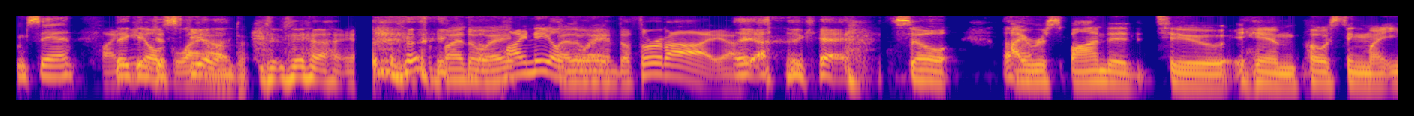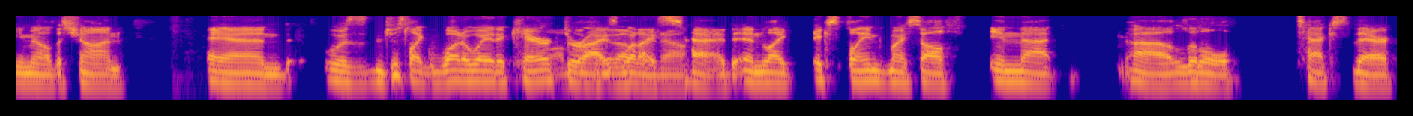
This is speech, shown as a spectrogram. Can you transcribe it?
I'm saying They can just feel it. yeah, yeah. By the way, pineal by the way, gland, the third eye. Yeah. yeah okay So I Uh-huh. responded to him posting my email to Shawn and was just like, what a way to characterize up what I now. said and like explained myself in that uh, little text there.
